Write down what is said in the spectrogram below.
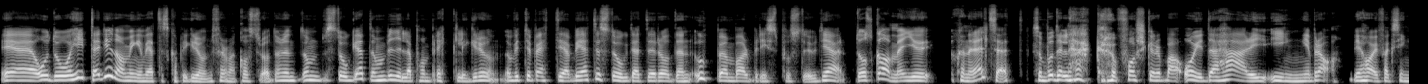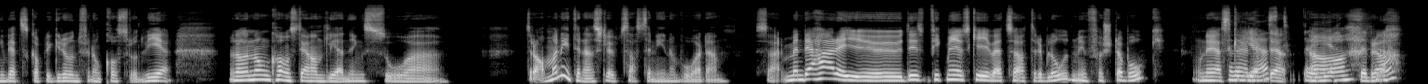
Eh, och då hittade ju de ingen vetenskaplig grund för de här kostråden. De stod ju att de vilar på en bräcklig grund. Och vid typ 1-diabetes stod det att det rådde en uppenbar brist på studier. Då ska man ju generellt sett, som både läkare och forskare, bara oj, det här är ju inget bra. Vi har ju faktiskt ingen vetenskaplig grund för de kostråd vi ger. Men av någon konstig anledning så eh, drar man inte den slutsatsen inom vården. Men det här är ju, det fick mig att skriva Ett sötare blod, min första bok. Och när jag skrev den... Den är Ja. jättebra.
